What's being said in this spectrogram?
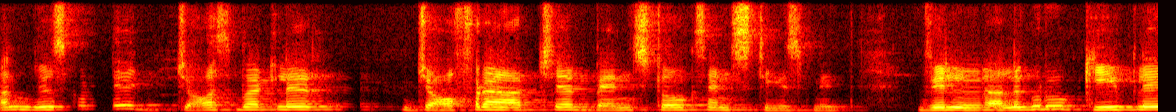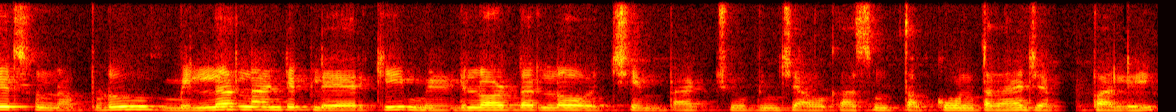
మనం చూసుకుంటే Jos Buttler Jofra Archer Ben Stokes and Steve Smith. వీళ్ళు నలుగురు కీ ప్లేయర్స్ ఉన్నప్పుడు మిల్లర్ లాంటి ప్లేయర్కి మిడిల్ ఆర్డర్లో వచ్చి ఇంపాక్ట్ చూపించే అవకాశం తక్కువ ఉంటుందని చెప్పాలి.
